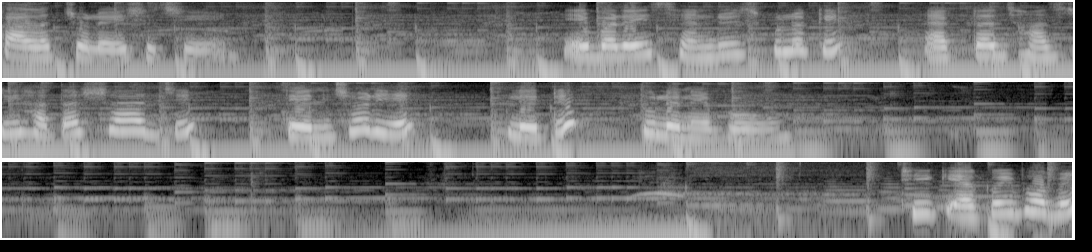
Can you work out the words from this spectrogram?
কালার চলে এসেছে। এবার এই স্যান্ডউইচগুলোকে একটা ঝাঁঝরি হাতার সাহায্যে তেল ছড়িয়ে প্লেটে তুলে নেব। একইভাবে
